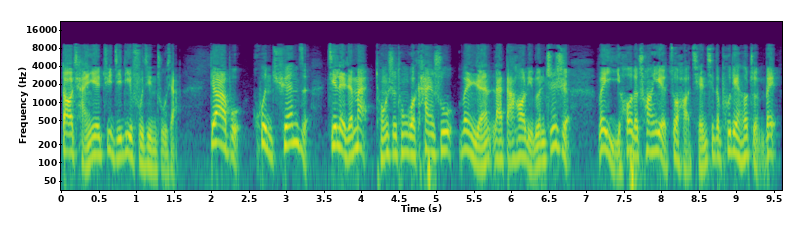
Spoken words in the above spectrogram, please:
到产业聚集地附近住下；第二步，混圈子，积累人脉，同时通过看书、问人来打好理论知识，为以后的创业做好前期的铺垫和准备。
